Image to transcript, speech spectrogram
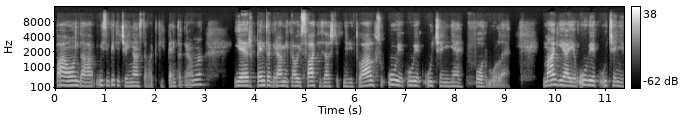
pa onda, mislim, biti će i nastavak tih pentagrama, jer pentagrami kao i svaki zaštitni ritual su uvijek, uvijek učenje formule. Magija je uvijek učenje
